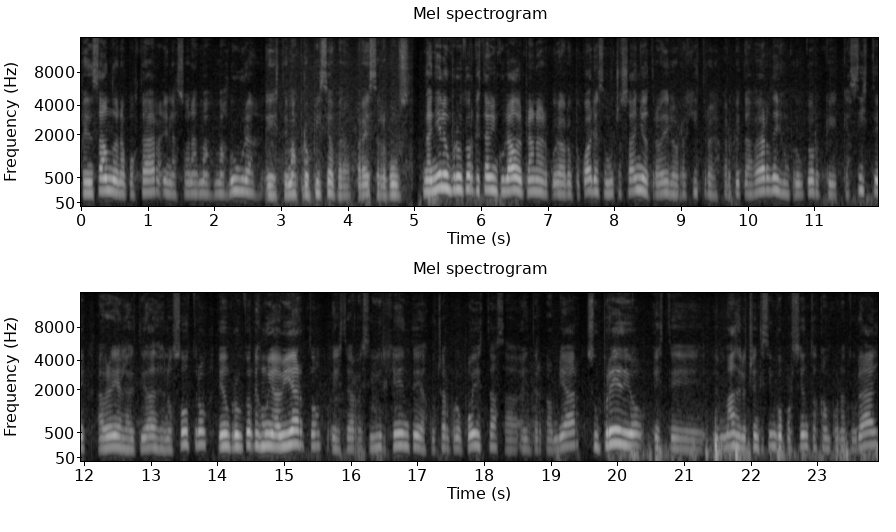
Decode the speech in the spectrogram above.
pensando en apostar en las zonas más, más duras, este, más propicias para, para ese recurso. Daniel es un productor que está vinculado al plan agropecuario hace muchos años a través de los registros de las carpetas verdes, es un productor que, que asiste a varias las actividades de nosotros, es un productor que es muy abierto este, a recibir gente, a escuchar propuestas, a, a intercambiar. Su predio, este, más del 85% es campo natural,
